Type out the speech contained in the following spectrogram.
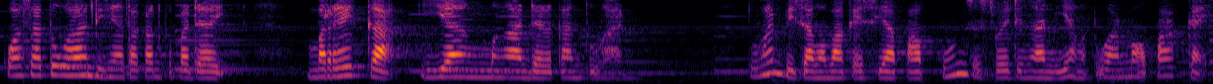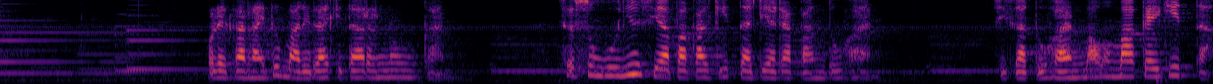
Kuasa Tuhan dinyatakan kepada mereka yang mengandalkan Tuhan. Tuhan bisa memakai siapa pun sesuai dengan yang Tuhan mau pakai. Oleh karena itu, marilah kita renungkan. Sesungguhnya, siapakah kita di hadapan Tuhan? Jika Tuhan mau memakai kita,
